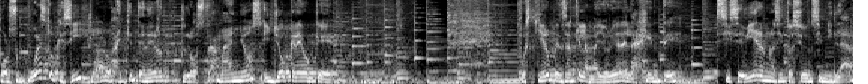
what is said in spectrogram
por supuesto que sí. Claro. Hay que tener los tamaños y yo creo que, pues quiero pensar que la mayoría de la gente, si se viera en una situación similar,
